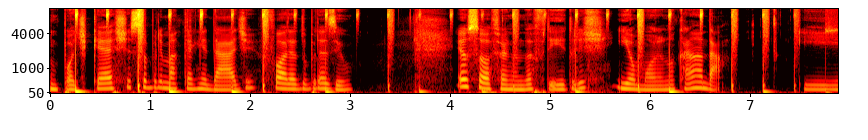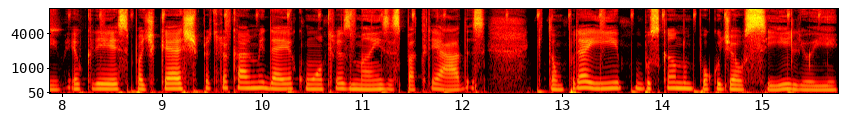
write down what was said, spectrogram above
um podcast sobre maternidade fora do Brasil. Eu sou a Fernanda Friedrich e eu moro no Canadá. E eu criei esse podcast para trocar uma ideia com outras mães expatriadas que estão por aí buscando um pouco de auxílio e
